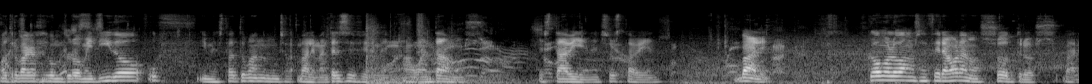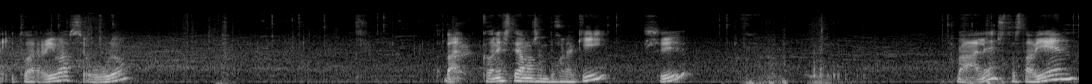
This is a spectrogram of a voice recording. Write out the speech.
Otro bagaje comprometido. Uf, y me está tumbando mucha... Vale, manténse firme. Aguantamos. Está bien, eso está bien. Vale. ¿Cómo lo vamos a hacer ahora nosotros? Vale, tú arriba, seguro. Vale, con este vamos a empujar aquí. Sí. Vale, esto está bien.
